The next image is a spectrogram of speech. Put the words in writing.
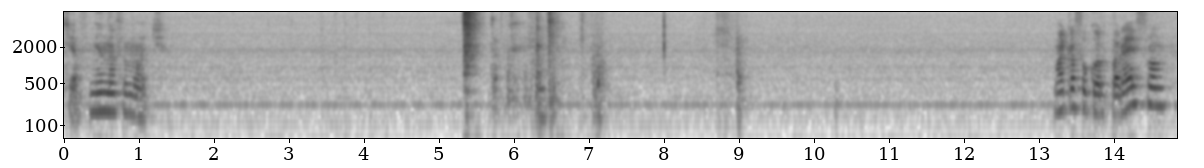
Сейчас не нажимать. questo Microphone Corporation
